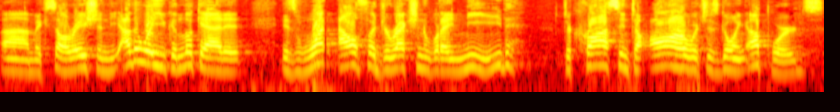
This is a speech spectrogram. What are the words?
um, acceleration. The other way you can look at it is what alpha direction would I need to cross into r, which is going upwards,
